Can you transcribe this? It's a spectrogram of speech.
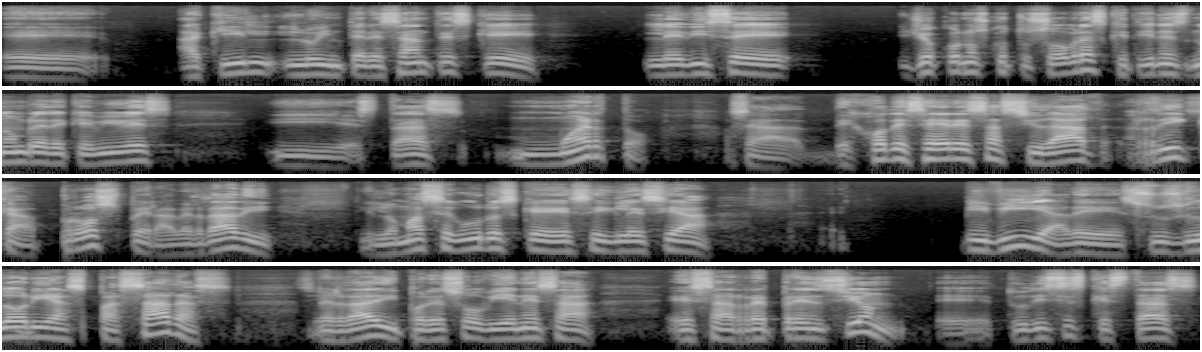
eh, aquí lo interesante es que le dice, yo conozco tus obras, que tienes nombre de que vives y estás muerto. O sea, dejó de ser esa ciudad rica, próspera, ¿verdad? Y, lo más seguro es que esa iglesia vivía de sus glorias pasadas, ¿verdad? Y por eso viene esa, esa reprensión. Eh, tú dices que estás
